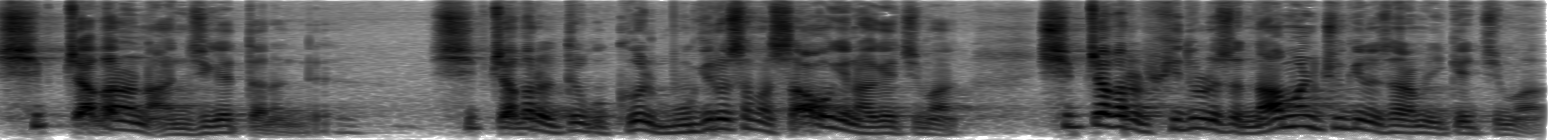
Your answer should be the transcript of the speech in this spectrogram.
십자가는 안 지겠다는데 십자가를 들고 그걸 무기로 삼아 싸우긴 하겠지만 십자가를 휘둘러서 남을 죽이는 사람은 있겠지만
